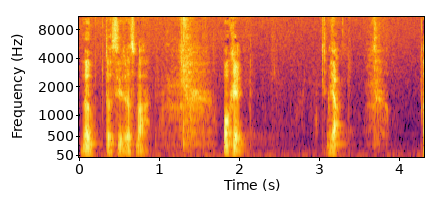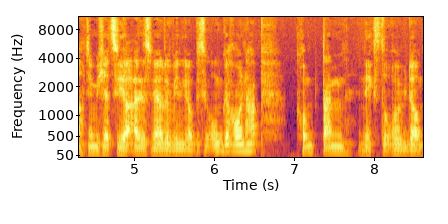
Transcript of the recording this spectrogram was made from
ne, dass ihr das macht. Okay, ja. Nachdem ich jetzt hier alles mehr oder weniger ein bisschen umgehauen habe, kommt dann nächste Woche wieder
